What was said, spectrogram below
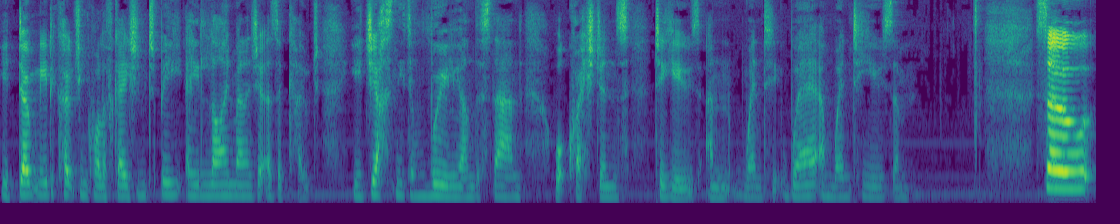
You don't need a coaching qualification to be a line manager as a coach. You just need to really understand what questions to use and when to where and when to use them. So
